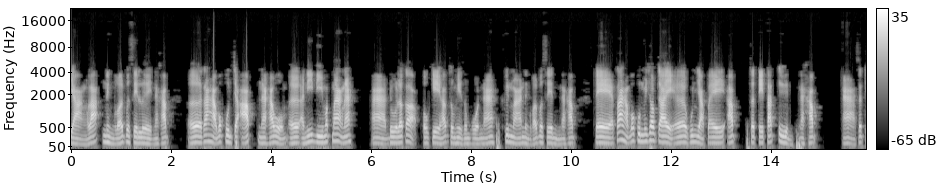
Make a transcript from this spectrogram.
อย่างละ 100%เลยนะครับเออถ้าหากว่าคุณจะอัพนะครับผมเอออันนี้ดีมากๆนะอ่าดูแล้วก็โอเคครับสมเหตุสมผลนะ ขึ้นมา 100%นะครับแต่ถ้าหากว่าคุณไม่ชอบใจเออคุณอยากไปอัพสเตตัสอื่นนะครับ อ่าสเต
